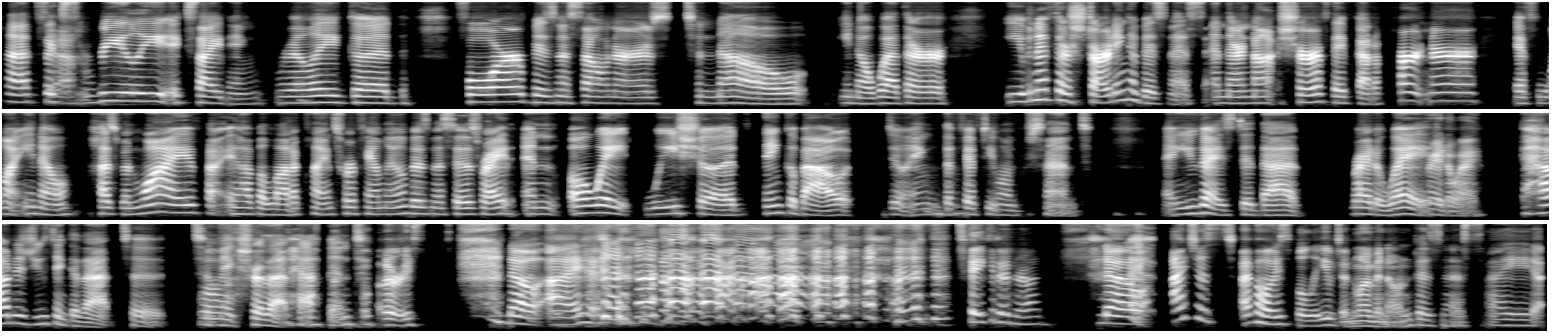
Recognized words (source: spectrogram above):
That's ex- really exciting. Really good for business owners to know, you know, whether even if they're starting a business and they're not sure if they've got a partner, if one, you know, husband, wife, I have a lot of clients who are family owned businesses, right? And oh, wait, we should think about doing the Mhm. 51%. And you guys did that right away. right away. How did you think of that to to Well, make sure that happened? A lot of reasons. No, I take it and run. No, I just I've always believed in women-owned business. I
